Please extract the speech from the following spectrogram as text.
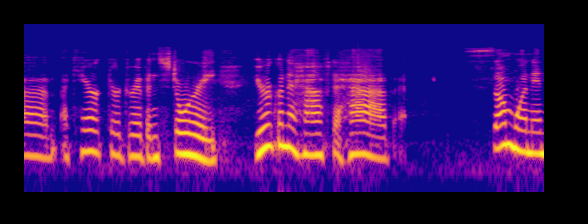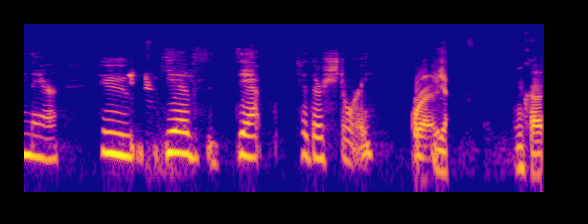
um, a character driven story, you're going to have to have someone in there who gives depth to their story. Right. Yeah. Okay.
